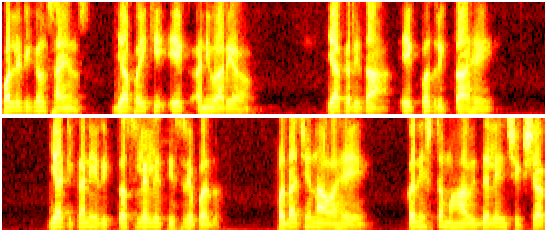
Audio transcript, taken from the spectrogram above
political science यापैकी एक अनिवार्य. याकरिता एक पद रिक्त आहे. या ठिकाणी रिक्त असलेले तिसरे पद पदाचे नाव आहे कनिष्ठ महाविद्यालयीन शिक्षक.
